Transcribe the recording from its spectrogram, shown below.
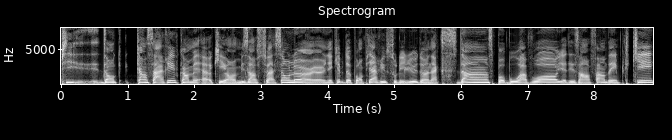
Puis donc quand ça arrive, quand OK, on mise en situation là, une équipe de pompiers arrive sur les lieux d'un accident, c'est pas beau à voir, il y a des enfants d'impliqués.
